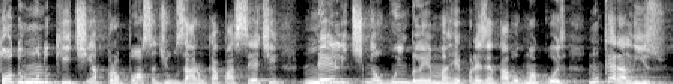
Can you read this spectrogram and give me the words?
Todo mundo que tinha proposta de usar um capacete, nele tinha algum emblema, representava alguma coisa. Nunca era liso.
